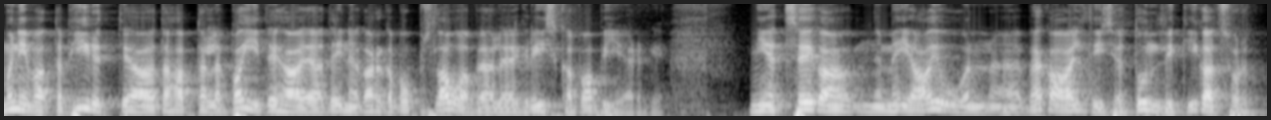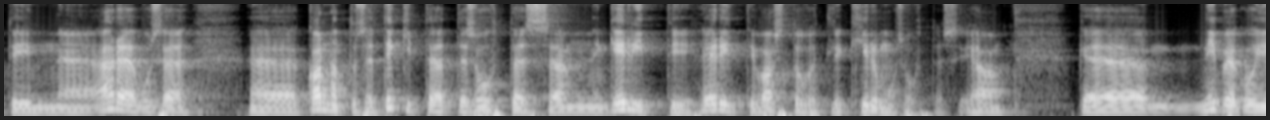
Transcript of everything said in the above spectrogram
Mõni vaatab hiirt ja tahab talle pai teha ja teine kargab hoopis laua peale ja kriiskab abi järgi. nii et seega meie aju on väga aldis ja tundlik igat sorti äh, ärevuse, äh, kannatuse tekitajate suhtes äh, ning eriti, eriti vastuvõtlik hirmu suhtes ja niipea kui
